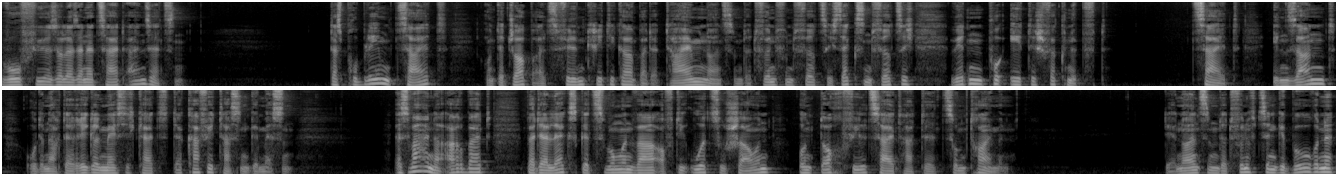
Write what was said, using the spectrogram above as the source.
Wofür soll er seine Zeit einsetzen? Das Problem Zeit und der Job als Filmkritiker bei der Time 1945-46 werden poetisch verknüpft. Zeit in Sand oder nach der Regelmäßigkeit der Kaffeetassen gemessen. Es war eine Arbeit, bei der Lex gezwungen war, auf die Uhr zu schauen und doch viel Zeit hatte zum Träumen. Der 1915 geborene,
